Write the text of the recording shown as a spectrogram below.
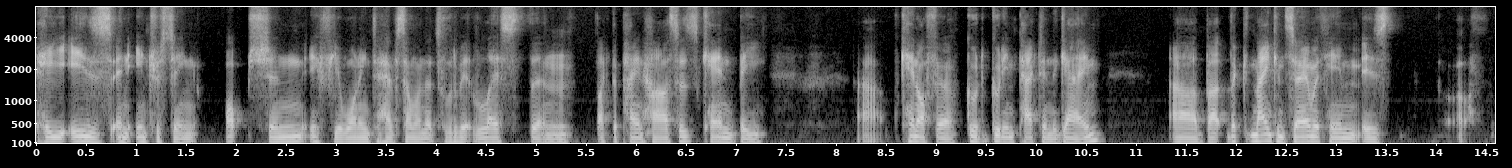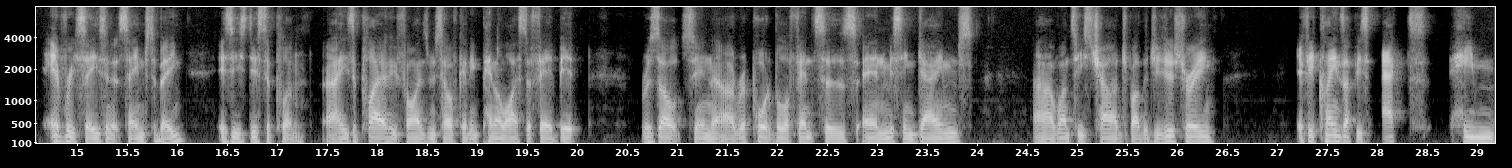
he is an interesting option if you're wanting to have someone that's a little bit less than like the Payne Haas's can be uh, can offer good good impact in the game. Uh, but the main concern with him is oh, every season it seems to be is his discipline. Uh, he's a player who finds himself getting penalised a fair bit, results in uh, reportable offences and missing games uh, once he's charged by the judiciary. If he cleans up his act, he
